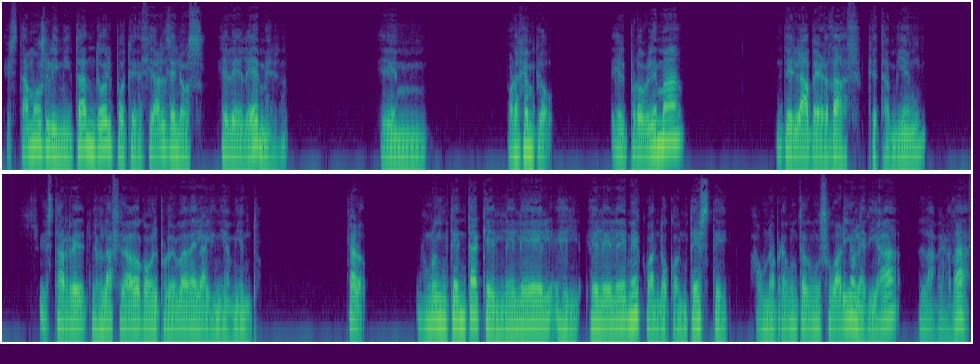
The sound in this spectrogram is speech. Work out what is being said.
estamos limitando el potencial de los LLM? Em, por ejemplo, el problema de la verdad, que también está relacionado con el problema del alineamiento. Claro, uno intenta que el, LLM cuando conteste a una pregunta de un usuario le diga la verdad.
